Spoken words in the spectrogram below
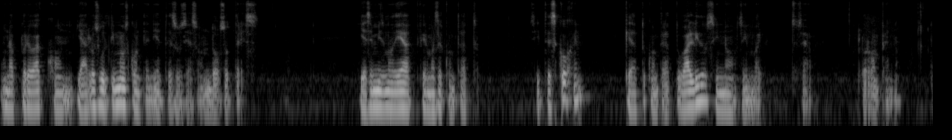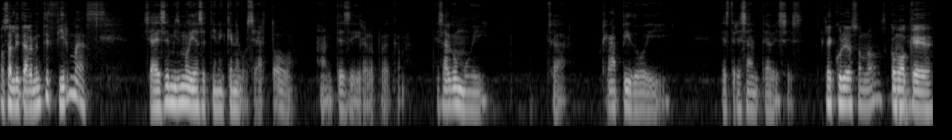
una prueba con ya los últimos contendientes, o sea, son dos o tres. Y ese mismo día firmas el contrato. Si te escogen, queda tu contrato válido, si no, sin válido. O sea, lo rompen, ¿no? O sea, literalmente firmas. O sea, ese mismo día se tiene que negociar todo antes de ir a la prueba de cámara. Es algo muy, o sea, rápido y estresante a veces. Qué curioso, ¿no? Es como que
